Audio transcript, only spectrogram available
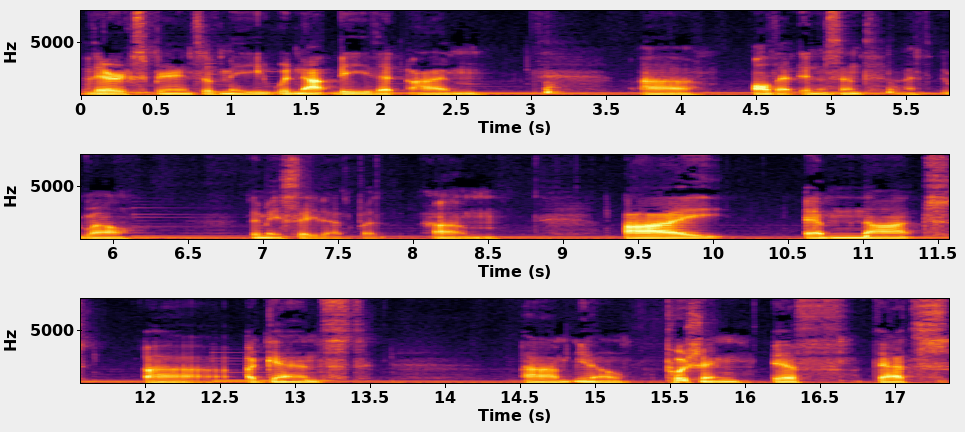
their experience of me would not be that I'm uh, all that innocent. I, well, they may say that, but um, I am not uh, against, um, you know, pushing if that's,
